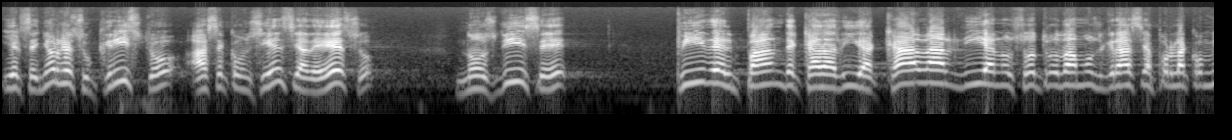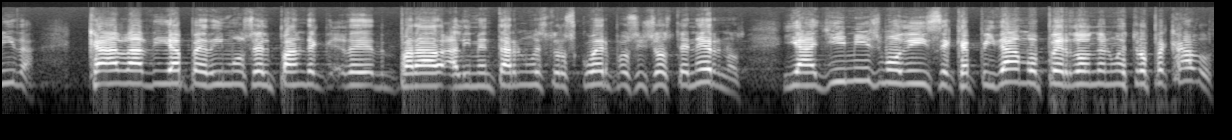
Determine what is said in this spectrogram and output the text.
Y el Señor Jesucristo hace conciencia de eso. Nos dice pide el pan de cada día. Cada día nosotros damos gracias por la comida. Cada día pedimos el pan para alimentar nuestros cuerpos y sostenernos. Y allí mismo dice que pidamos perdón de nuestros pecados,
